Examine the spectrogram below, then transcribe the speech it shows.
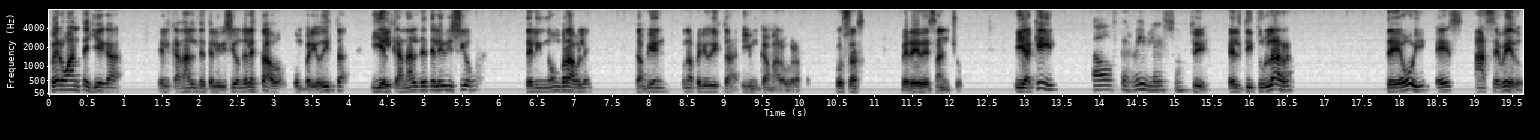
pero antes llega el canal de televisión del Estado con periodistas y el canal de televisión del innombrable, también una periodista y un camarógrafo. Cosas veré de Sancho. Y aquí... Oh, terrible eso. Sí, el titular de hoy es Acevedo,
